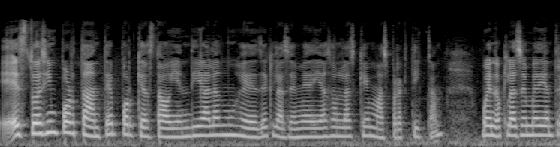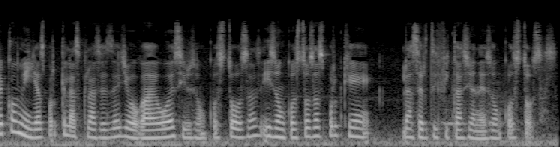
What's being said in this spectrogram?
Esto es importante porque hasta hoy en día las mujeres de clase media son las que más practican. Bueno, clase media entre comillas porque las clases de yoga, debo decir, son costosas y son costosas porque las certificaciones son costosas.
